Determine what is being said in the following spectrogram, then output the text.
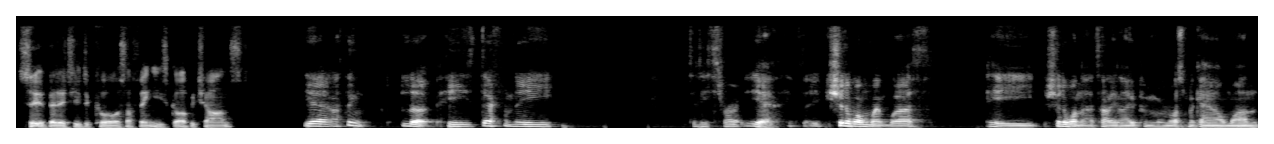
suitability to course, I think he's got to be chanced. Yeah, I think look, he's definitely did he throw yeah, he should have won Wentworth. He should have won that Italian Open when Ross McGowan won.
